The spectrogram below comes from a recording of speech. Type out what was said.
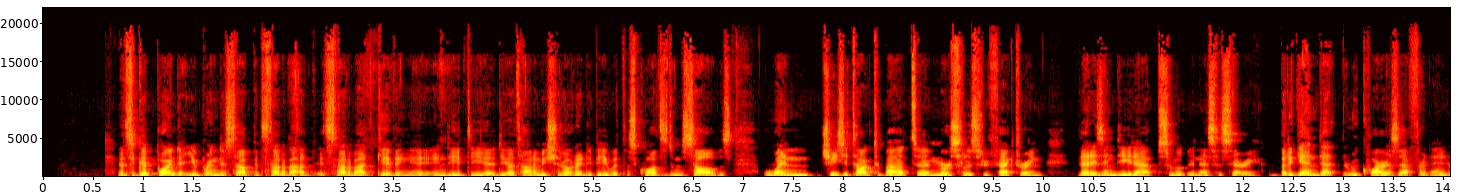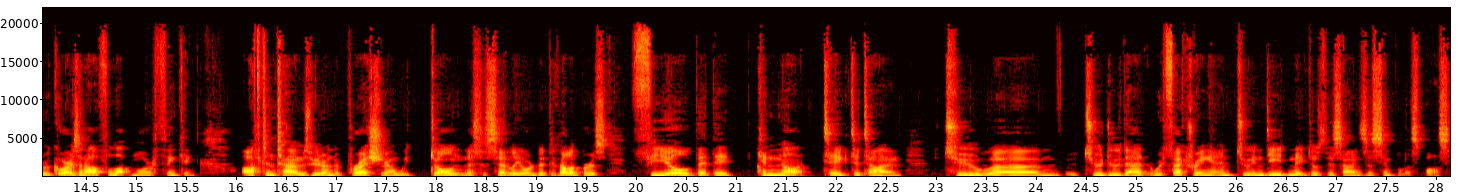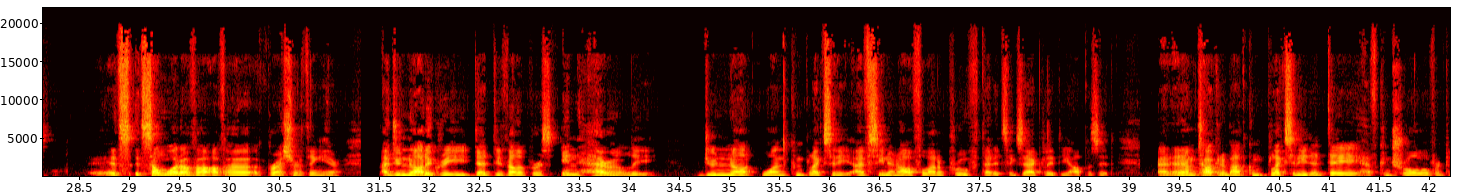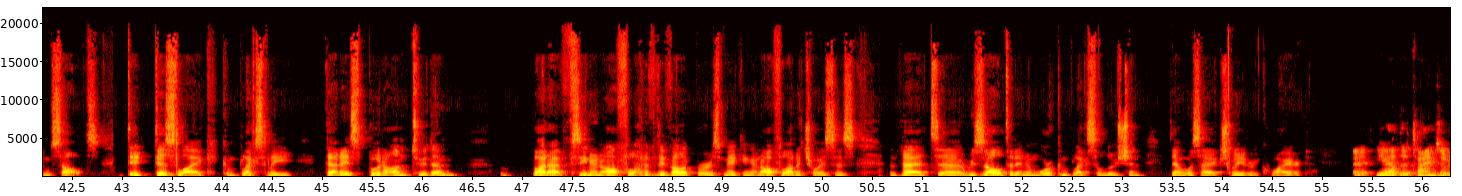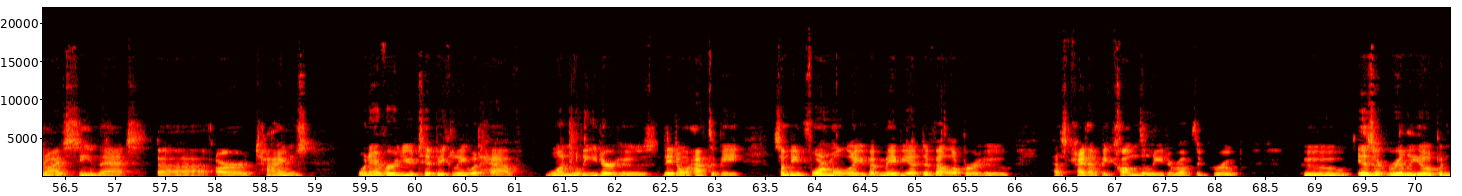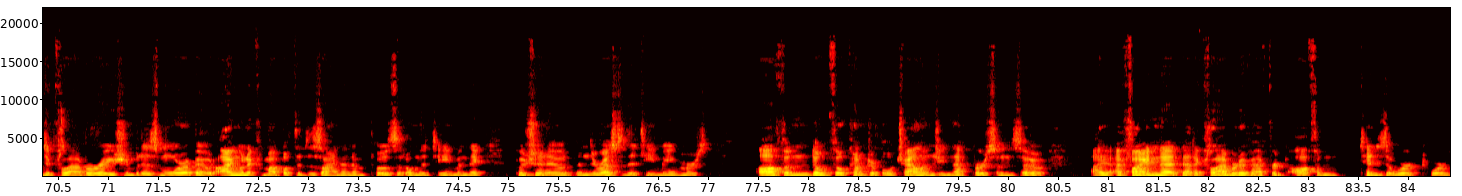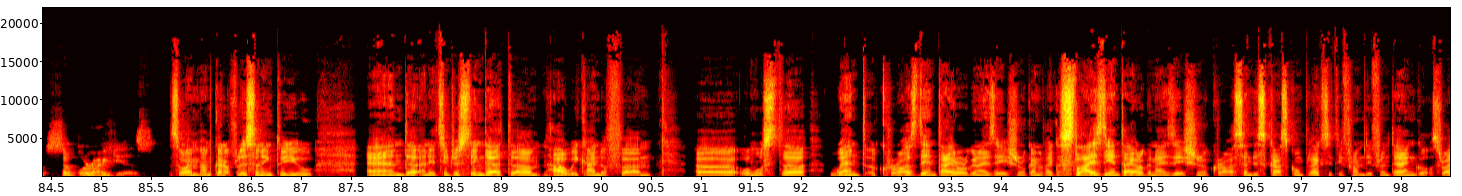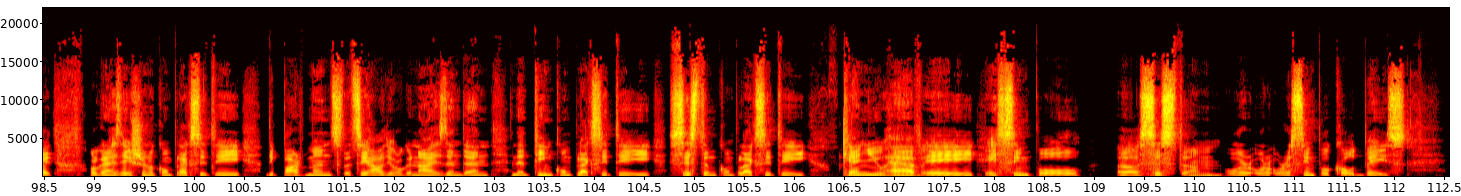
It's a good point that you bring this up. It's not about it's not about giving. Indeed, the the autonomy should already be with the squads themselves. When Cheezy talked about uh, merciless refactoring, that is indeed absolutely necessary. But again, that requires effort and it requires an awful lot more thinking. Oftentimes, we're under pressure and we don't necessarily, or the developers feel that they cannot take the time to um, to do that refactoring and to indeed make those designs as simple as possible. It's it's somewhat of a, of a pressure thing here. I do not agree that developers inherently do not want complexity. I've seen an awful lot of proof that it's exactly the opposite and, and I'm talking about complexity that they have control over themselves. They dislike complexity that is put onto them, but I've seen an awful lot of developers making an awful lot of choices that uh, resulted in a more complex solution than was actually required. Uh, yeah, the times that I've seen that uh, are times whenever you typically would have one leader who's they don't have to be something formally, but maybe a developer who has kind of become the leader of the group who isn't really open to collaboration, but is more about I'm going to come up with the design and impose it on the team, and they push it out, and the rest of the team members often don't feel comfortable challenging that person. So I, I find that that a collaborative effort often tends to work towards simpler ideas. So I'm, I'm kind of listening to you, and uh, and it's interesting that um, how we kind of um, uh, almost uh, went across the entire organization or kind of like slice the entire organization across and discuss complexity from different angles right? Organizational complexity departments let's say how they organize and then and then team complexity system complexity. Can you have a a simple uh, system or, or or a simple code base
